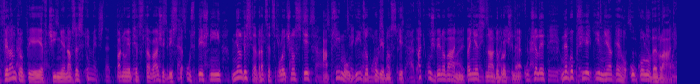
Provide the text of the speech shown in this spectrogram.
Filantropie je v Číně na vzestup. Panuje představa, že když jste úspěšný, měl byste vracet společnosti a přijmout víc odpovědnosti, ať už věnováním peněz na dobročinné účely nebo přijetím nějakého úkolu ve vládě.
